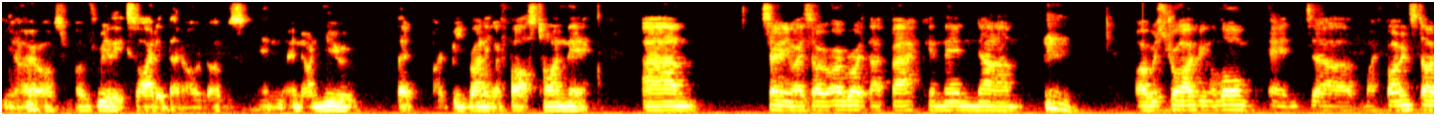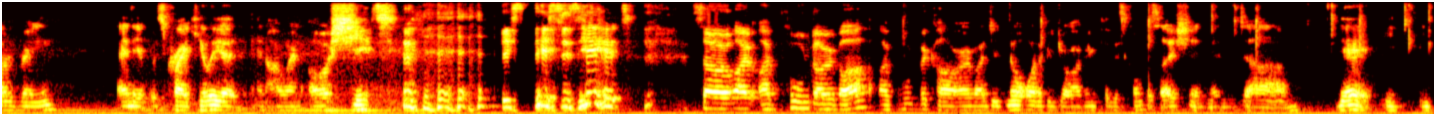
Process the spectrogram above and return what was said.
you know, I was, I was really excited that I, I was, and, and I knew that I'd be running a fast time there. Um, so anyway, so I wrote that back, and then um, I was driving along, and uh, my phone started ringing, and it was Craig Hilliard, and I went, "Oh shit, this this is it." So I, I pulled over. I pulled the car over. I did not want to be driving for this conversation, and um, yeah, he, he,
